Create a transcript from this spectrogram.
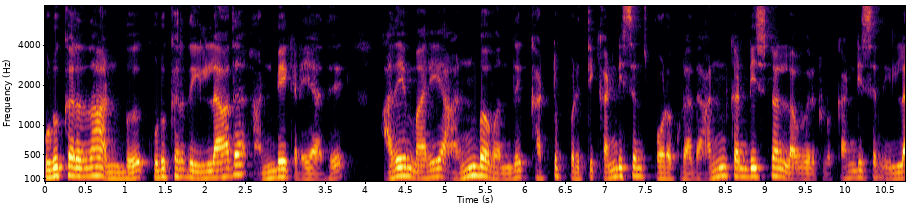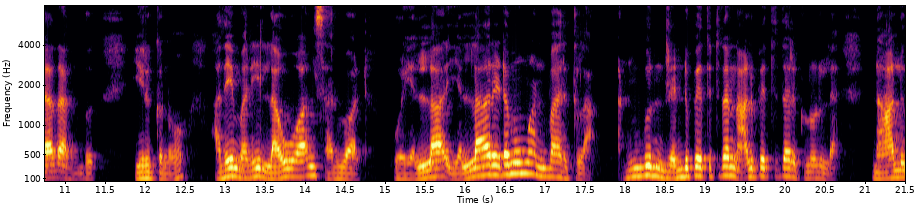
கொடுக்கறது தான் அன்பு கொடுக்கறது இல்லாத அன்பே கிடையாது. அதே மாதிரி அன்பை வந்து கட்டுப்படுத்தி கண்டிஷன்ஸ் போடக்கூடாது. அன்கண்டிஷ்னல் லவ் இருக்கணும். கண்டிஷன் இல்லாத அன்பு இருக்கணும். அதே மாதிரி லவ் ஆல் சர்வால் எல்லா எல்லாரிடமும் அன்பாக இருக்கலாம். அன்பு ரெண்டு பேர்த்திட்ட தான் நாலு பேர்த்து தான் இருக்கணும் இல்லை. நாலு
